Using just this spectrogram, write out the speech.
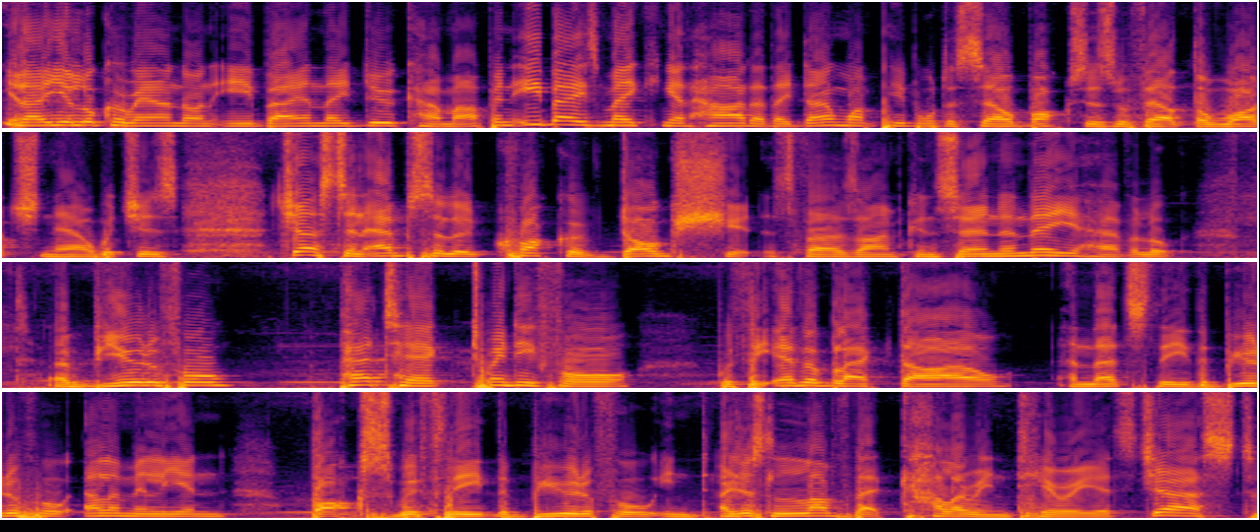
you know, you look around on eBay and they do come up, and eBay's making it harder. They don't want people to sell boxes without the watch now, which is just an absolute crock of dog shit as far as I'm concerned. And there you have a Look, a beautiful Patek 24 with the ever black dial, and that's the the beautiful Elemillion box with the the beautiful. I just love that color interior. It's just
